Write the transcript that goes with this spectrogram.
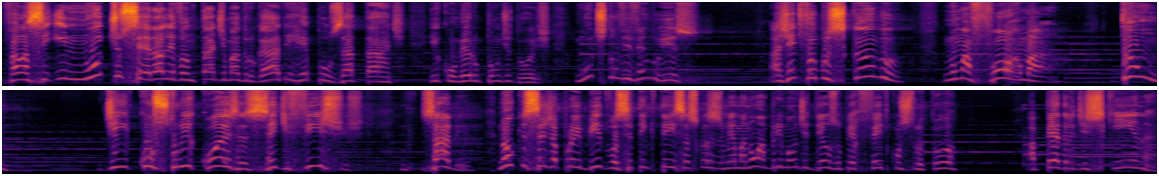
Fala assim: inútil será levantar de madrugada e repousar tarde e comer o pão de dores. Muitos estão vivendo isso. A gente foi buscando numa forma tão de construir coisas, edifícios, sabe? Não que seja proibido, você tem que ter essas coisas mesmo, mas não abrir mão de Deus, o perfeito construtor, a pedra de esquina,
